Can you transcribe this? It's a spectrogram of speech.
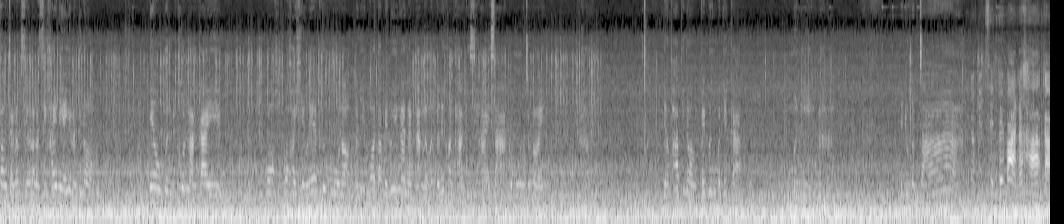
ฟังจากน้ำเสียงแล้วก็สิไข้แน่อยู่ล่ะพี่น้องแนวเพิ่นเป็นคนร่างไกายบ่บ่ค่อยแข็งแรงคือหมู่เนาะวันนี้พ่อถ้าไปลุยงานหนักๆแล้วมันก็เลยค่อนข้างที่สิหายสากับหมู่จักหน่อยนะคะเดี๋ยวพาพี่น้องไปเบิ่งบรรยากาศมื้อนี้นะคะ ไปดูกันจ้ากับเป็นเซนไปบ้า นะคะกะ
